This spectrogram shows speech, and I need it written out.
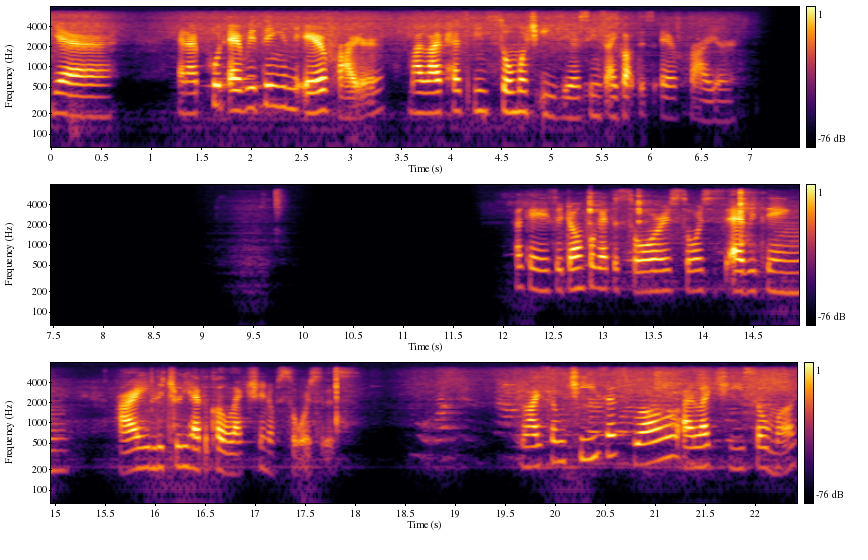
Yeah. And I put everything in the air fryer. My life has been so much easier since I got this air fryer. Okay, so don't forget the source. Source is everything. I literally have a collection of sources. Like some cheese as well. I like cheese so much.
